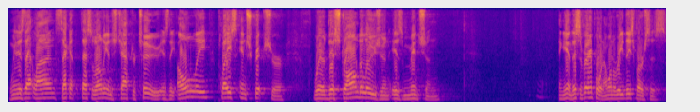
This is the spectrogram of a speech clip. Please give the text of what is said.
When is that line? Second Thessalonians chapter 2 is the only place in Scripture where this strong delusion is mentioned Again, this is very important. I want to read these verses.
